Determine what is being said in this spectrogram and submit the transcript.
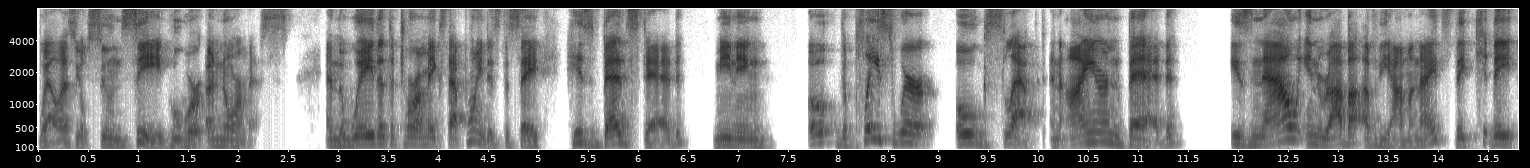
well, as you'll soon see, who were enormous. And the way that the Torah makes that point is to say his bedstead, meaning oh, the place where Og slept, an iron bed, is now in Rabbah of the Ammonites. They, they,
